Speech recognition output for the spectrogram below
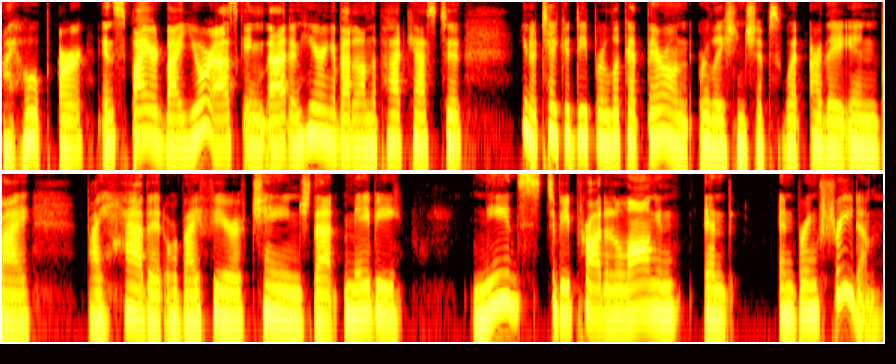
i hope are inspired by your asking that and hearing about it on the podcast to you know take a deeper look at their own relationships what are they in by by habit or by fear of change that maybe needs to be prodded along and and and bring freedom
